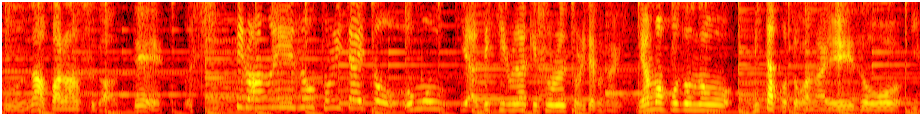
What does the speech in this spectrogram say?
風なバランスがあって知ってるあの映像を撮りたいと思う。いやできるだけそれで撮りたくない。山ほどの見たことがない映像をいっ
